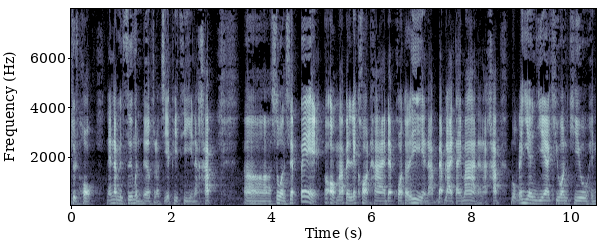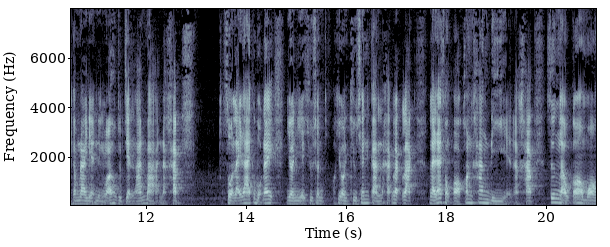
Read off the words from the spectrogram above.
20.6 แนะนำเป็นซื้อเหมือนเดิมสำหรับ GFPT นะครับ ส่วนเซเป้ก็ออกมาเป็น record high แบบ quarterly นะแบบรายไตรมาสนะครับ บวกได้ year on year Q on Q เห็นกำไรเนี่ย167 ล้านบาทนะครับ ส่วนรายได้ก็บวกได้ year on year Q on Q เช่นกันนะครับหลักๆ รายได้ส่งออกค่อนข้างดีนะครับ ซึ่งเราก็มอง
